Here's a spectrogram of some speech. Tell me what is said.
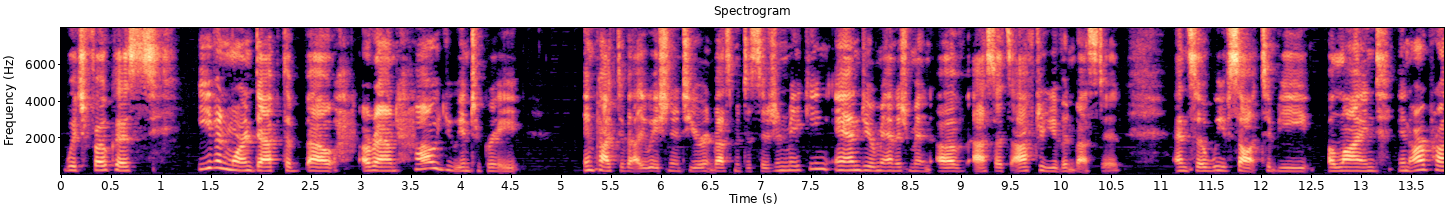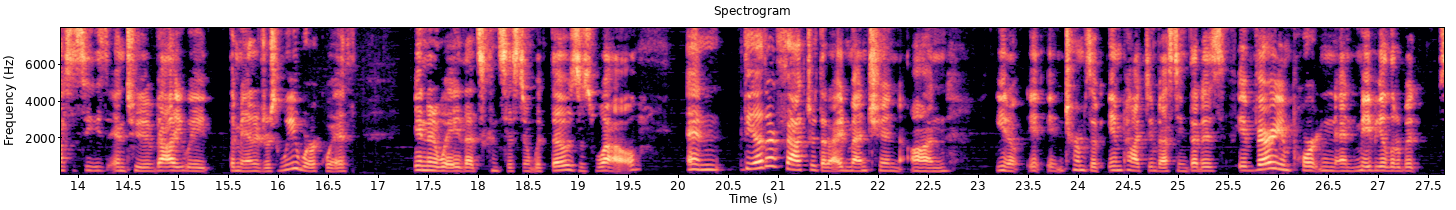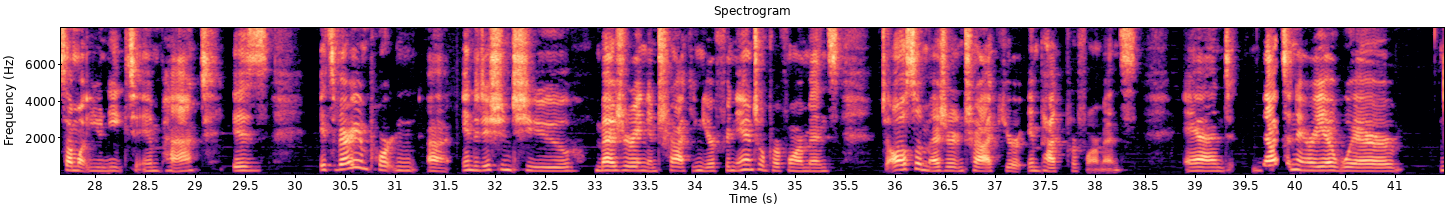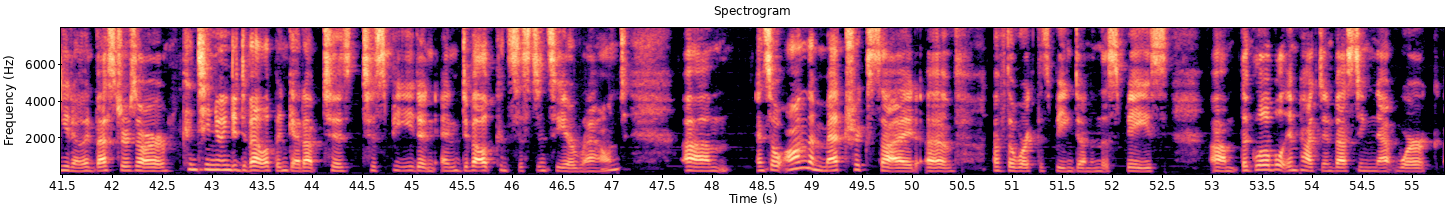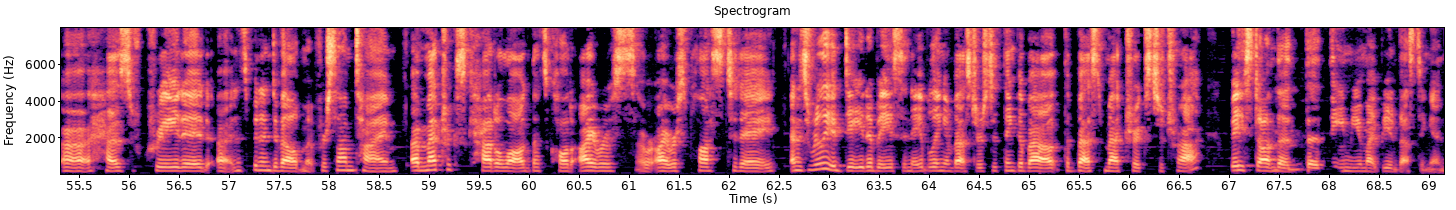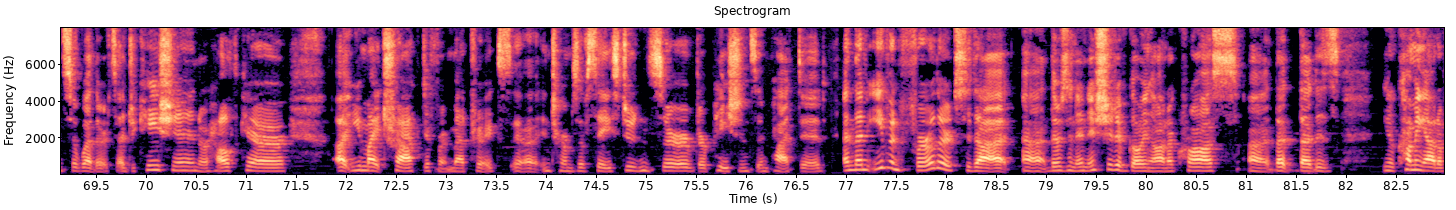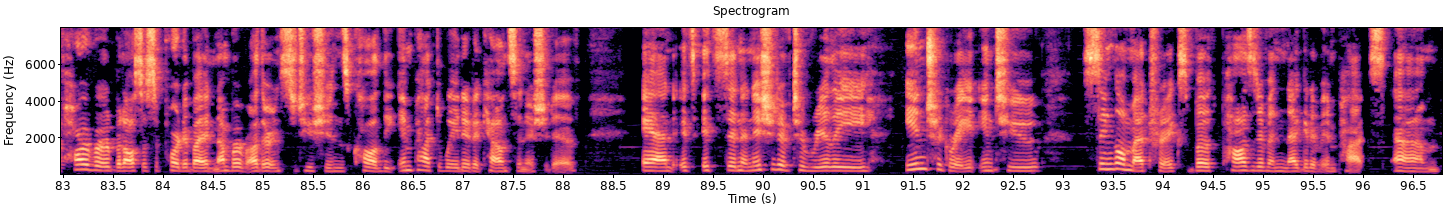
which focus even more in depth about around how you integrate impact evaluation into your investment decision making and your management of assets after you've invested. And so we've sought to be aligned in our processes and to evaluate the managers we work with in a way that's consistent with those as well. And the other factor that I'd mention on, you know, in, in terms of impact investing that is very important and maybe a little bit somewhat unique to impact is it's very important, uh, in addition to measuring and tracking your financial performance, to also measure and track your impact performance. And that's an area where you know investors are continuing to develop and get up to, to speed and, and develop consistency around. Um, and so on the metric side of of the work that's being done in the space. Um, the Global Impact Investing Network uh, has created, uh, and it's been in development for some time, a metrics catalog that's called Iris or Iris Plus today. And it's really a database enabling investors to think about the best metrics to track based on the, mm-hmm. the theme you might be investing in. So whether it's education or healthcare, uh, you might track different metrics uh, in terms of, say, students served or patients impacted. And then even further to that, uh, there's an initiative going on across uh, that that is, you know, coming out of Harvard, but also supported by a number of other institutions called the Impact Weighted Accounts Initiative. And it's it's an initiative to really integrate into single metrics both positive and negative impacts um,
